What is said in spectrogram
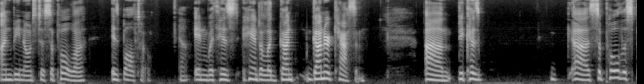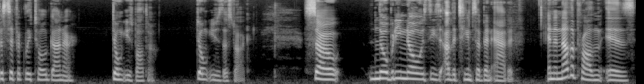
unbeknownst to Sapola, is Balto. Oh. And with his handler, Gun- Gunnar Kaasen. Um, because uh, Sapola specifically told Gunnar, don't use Balto. Don't use this dog. So nobody knows these other teams have been added. And another problem is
